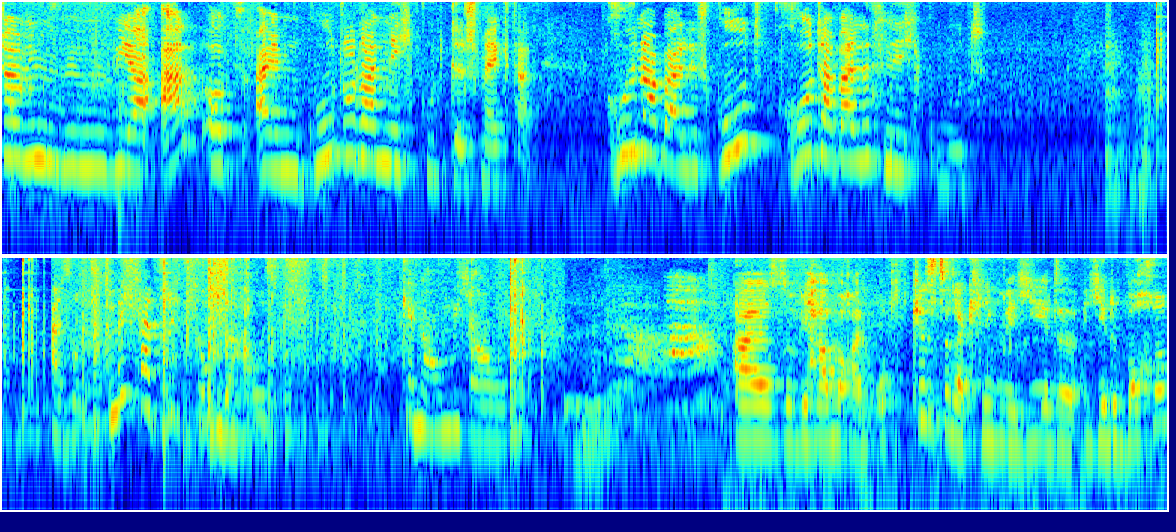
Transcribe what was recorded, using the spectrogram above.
Jetzt stimmen wir ab, ob es einem gut oder nicht gut geschmeckt hat. Grüner Ball ist gut, roter Ball ist nicht gut. Also, mich hat richtig umgehauen. Genau, mich auch. Also wir haben auch eine Obstkiste, da kriegen wir jede, jede Woche,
